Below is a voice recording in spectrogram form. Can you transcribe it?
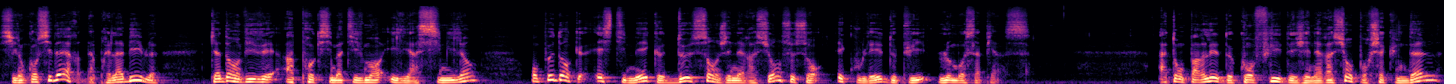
Si l'on considère, d'après la Bible, qu'Adam vivait approximativement il y a 6000 ans, on peut donc estimer que 200 générations se sont écoulées depuis l'Homo sapiens. A-t-on parlé de conflit des générations pour chacune d'elles?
